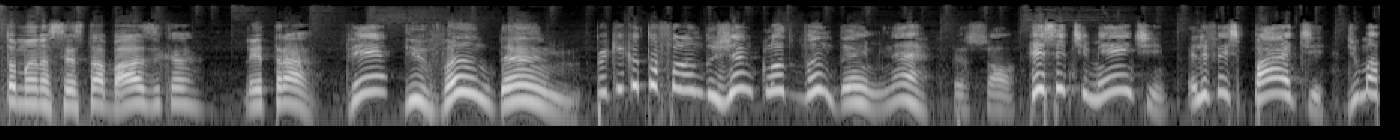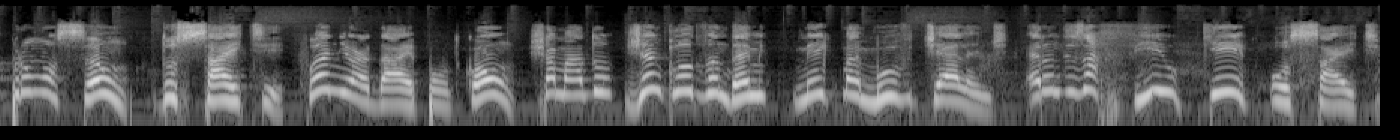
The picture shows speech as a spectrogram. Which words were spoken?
Retomando a cesta básica, letra V de Van Damme. Por que, que eu tô falando do Jean-Claude Van Damme, né, pessoal? Recentemente, ele fez parte de uma promoção do site funnyordie.com chamado Jean-Claude Van Damme Make My Move Challenge. Era um desafio que o site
